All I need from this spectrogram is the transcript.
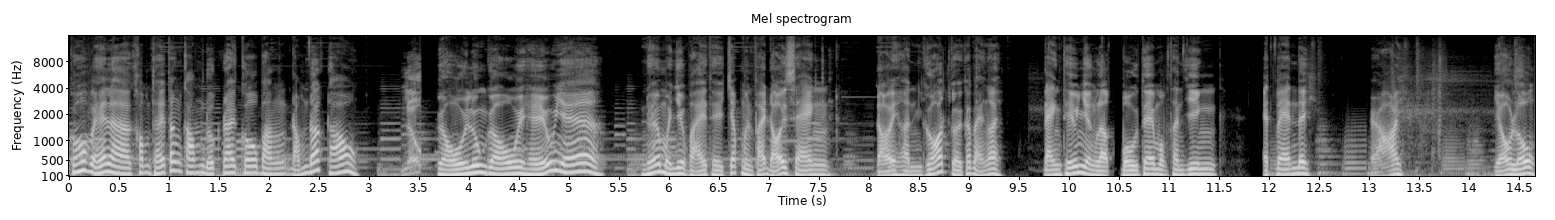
Có vẻ là không thể tấn công được Raikou bằng động đất đâu. Rồi luôn rồi, hiểu nha nếu mà như vậy thì chắc mình phải đổi sang đội hình God rồi các bạn ơi. Đang thiếu nhân lực, bù thêm một thành viên Advent đi. Rồi, vô luôn.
